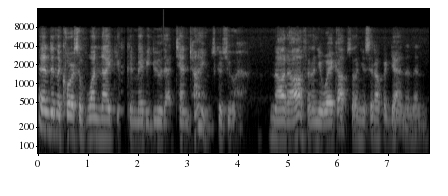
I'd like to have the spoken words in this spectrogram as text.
and in the course of one night, you can maybe do that 10 times because you nod off and then you wake up. So then you sit up again and then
